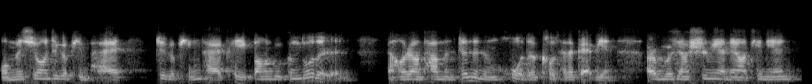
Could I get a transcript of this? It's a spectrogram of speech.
我们希望这个品牌这个平台可以帮助更多的人。然后让他们真的能获得口才的改变，而不是像市面那样天天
